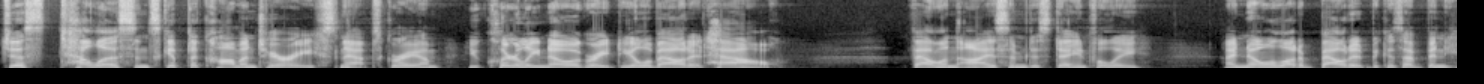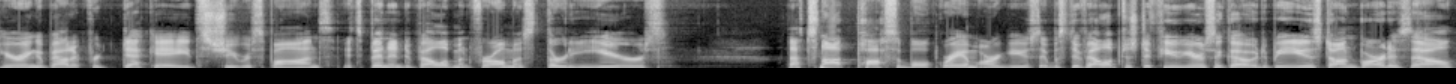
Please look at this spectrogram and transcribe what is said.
Just tell us and skip the commentary, snaps Graham. You clearly know a great deal about it. How? Fallon eyes him disdainfully. I know a lot about it because I've been hearing about it for decades, she responds. It's been in development for almost 30 years. That's not possible, Graham argues. It was developed just a few years ago to be used on Bartizel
